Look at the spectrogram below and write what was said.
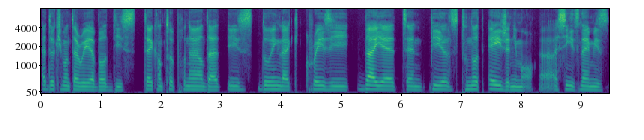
a documentary about this tech entrepreneur that is doing like crazy diet and pills to not age anymore. Uh, I think his name is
